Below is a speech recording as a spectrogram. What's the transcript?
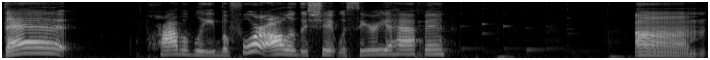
that probably before all of the shit with Syria happened. Um,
